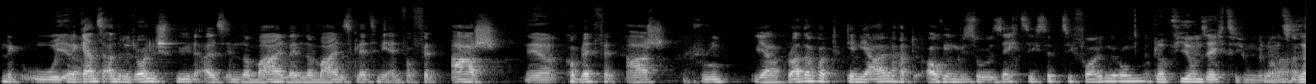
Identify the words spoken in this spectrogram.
eine, Oh ja. eine ganz andere Rolle spielen als im Normalen, weil im Normalen ist Gluttony einfach für den Arsch. Ja, Komplett für den Arsch. true. Ja, Brotherhood genial, hat auch irgendwie so 60, 70 Folgen rum. Ich glaube 64, um genau Ja, zu also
